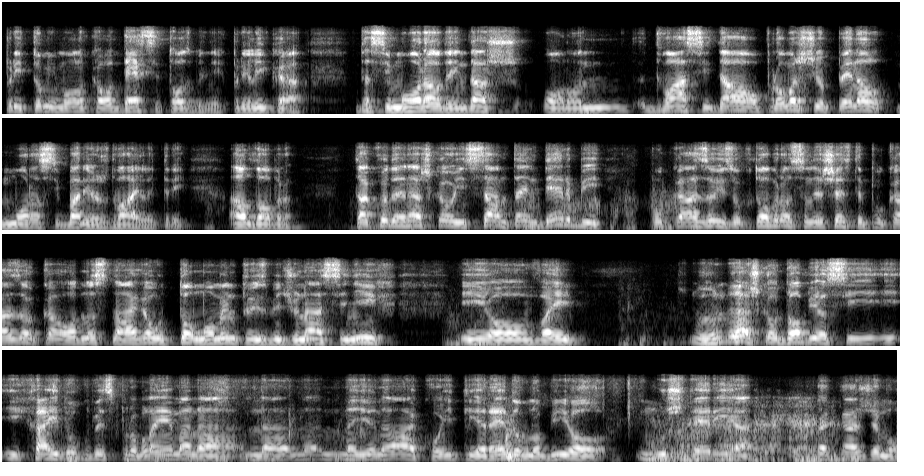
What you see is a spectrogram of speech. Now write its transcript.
pritom imao kao 10 ozbiljnih prilika da si morao da im daš, ono, dva si dao, promašio penal, morao si bar još dva ili tri, ali dobro. Tako da je, naš, kao i sam taj derbi pokazao iz oktobra 86. pokazao kao odnos snaga u tom momentu između nas i njih i ovaj, znaš, kao dobio si i, i Hajduk bez problema na, na, na, na JNA koji ti je redovno bio mušterija, da kažemo,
